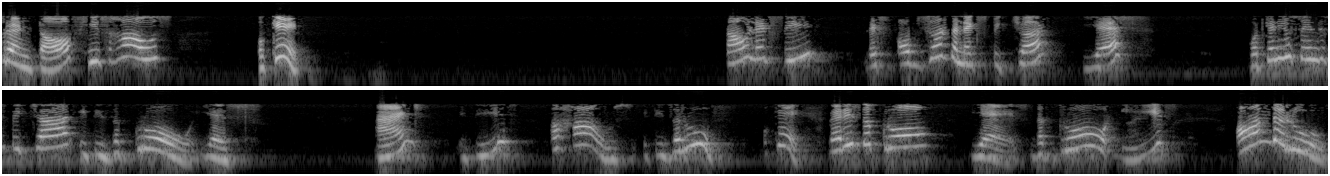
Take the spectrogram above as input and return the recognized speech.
front of his house. Okay. Now let's see. Let's observe the next picture. Yes. What can you see in this picture? It is a crow. Yes. And it is a house. It is a roof. Okay. Where is the crow? Yes. The crow is on the roof.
